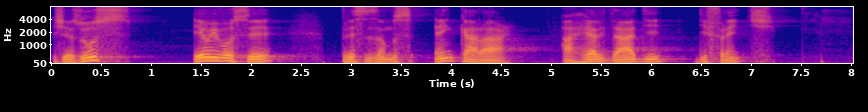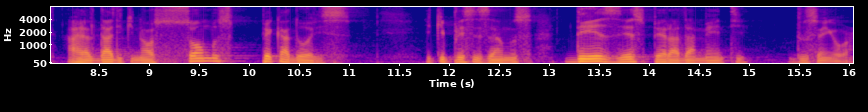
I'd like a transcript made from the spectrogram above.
Jesus, eu e você precisamos encarar a realidade de frente. A realidade que nós somos pecadores e que precisamos desesperadamente do Senhor.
